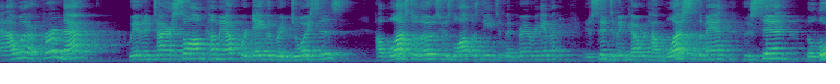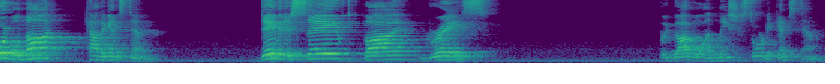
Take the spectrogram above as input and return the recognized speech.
and I want to affirm that we have an entire psalm coming up where David rejoices. How blessed are those whose lawless deeds have been forgiven, whose sins have been covered. How blessed is the man whose sin the Lord will not count against him. David is saved by grace. But God will unleash a sword against him.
